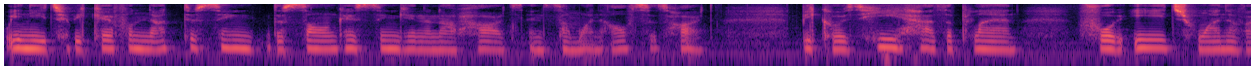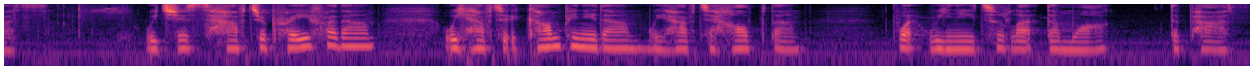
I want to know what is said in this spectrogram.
we need to be careful not to sing the song He's singing in our hearts in someone else's heart because He has a plan for each one of us. We just have to pray for them, we have to accompany them, we have to help them, but we need to let them walk the path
